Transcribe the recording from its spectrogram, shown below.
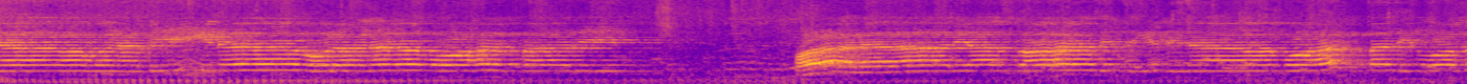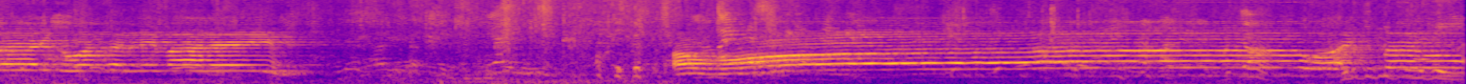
سيدنا ونبينا مولانا محمد. وعلى آل أصحاب سيدنا محمد وبارك وسلم عليه. الله أكبر.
